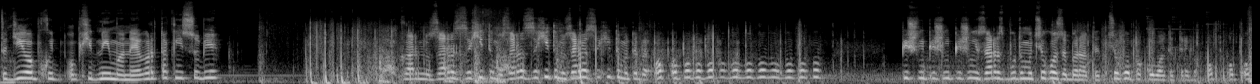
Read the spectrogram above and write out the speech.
Тоді обхідний маневр такий собі. Гарно, зараз захитимо, зараз захитимо, зараз захитимо тебе. Оп, оп, оп, оп, оп, оп, оп, оп, оп, оп, оп. Пішли, пішли, пішли. Зараз будемо цього забирати. Цього пакувати треба. Оп, оп, оп,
